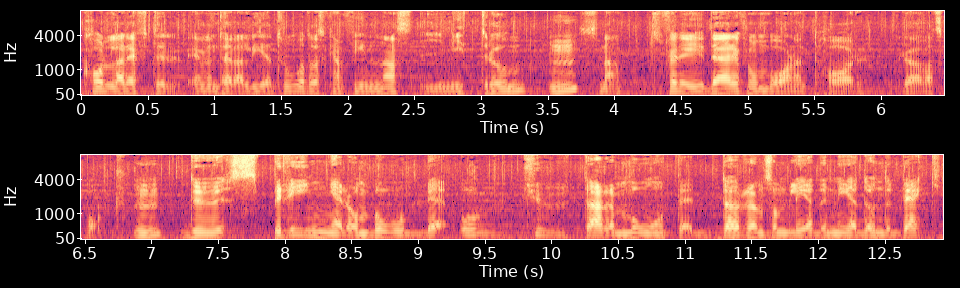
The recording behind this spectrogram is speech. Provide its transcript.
kollar efter eventuella ledtrådar som kan finnas i mitt rum Mm. snabbt. För det är därifrån barnet har rövats bort. Mm. Du springer ombord och kutar mot dörren som leder ned under däck.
